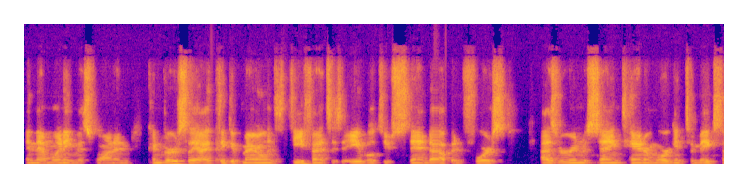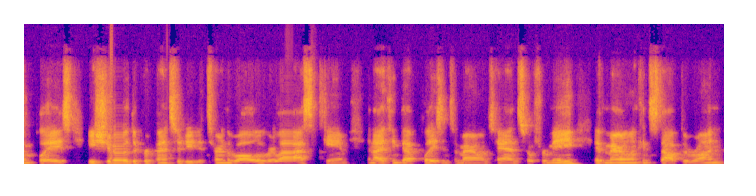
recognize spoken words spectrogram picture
in them winning this one. And conversely, I think if Maryland's defense is able to stand up and force, as Varun was saying, Tanner Morgan to make some plays, he showed the propensity to turn the ball over last game. And I think that plays into Maryland's hands. So for me, if Maryland can stop the run,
